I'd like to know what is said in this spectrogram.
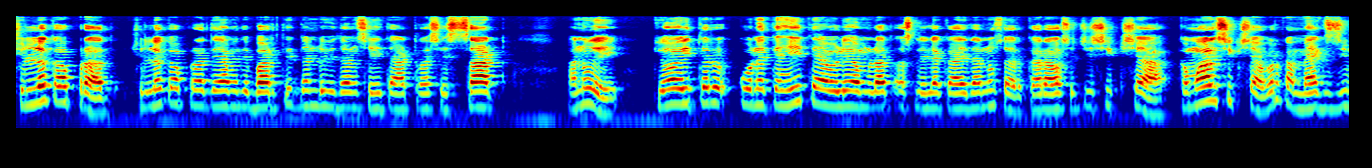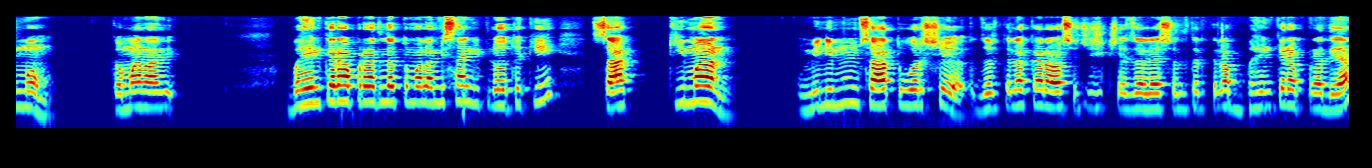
क्षुल्लक अपराध क्षुल्लक अपराध यामध्ये भारतीय दंडविधान संहिता अठराशे साठ अन्वये किंवा इतर कोणत्याही त्यावेळी अंमलात असलेल्या कायद्यानुसार कारावासाची शिक्षा कमाल शिक्षा बरं का मॅक्झिमम कमाल आणि भयंकर अपराधला तुम्हाला मी सांगितलं होतं की सात किमान मिनिमम सात वर्ष जर त्याला कारावासाची शिक्षा झाली असेल तर त्याला भयंकर अपराध या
